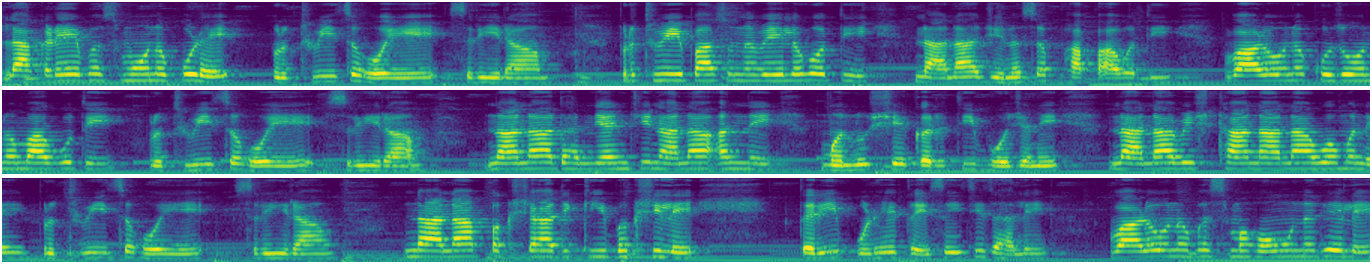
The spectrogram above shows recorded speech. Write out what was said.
लाकडे भस्मोन पुढे. पृथ्वीच होये श्रीराम. पृथ्वीपासून वेल होती नाना जिनस फापावती वाळोन कुजोन मागुती पृथ्वीच होये श्रीराम. नाना धान्यांची नाना अन्ने मनुष्य करती भोजने. नाना विष्ठा नाना वमने पृथ्वीच होये श्रीराम. नाना पक्षादिकी भक्षिले तरी पुढे तैसेची झाले. वाळोन भस्म होऊन गेले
